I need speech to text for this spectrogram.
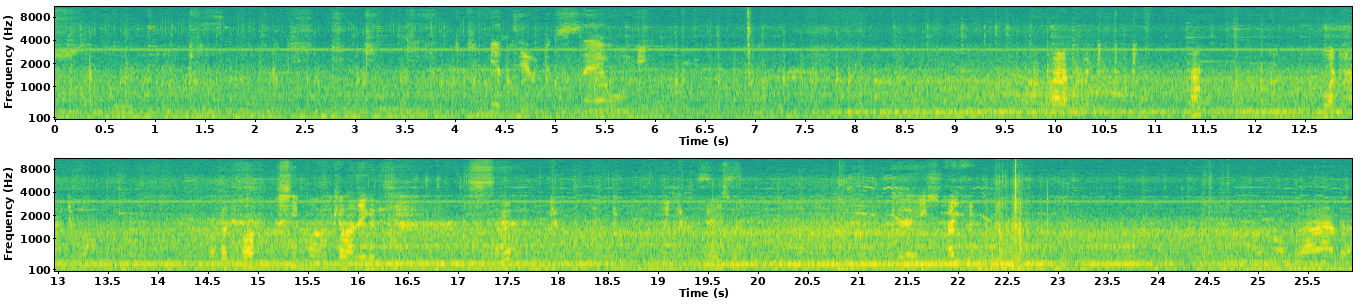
Meu Deus do céu, homem. Para por aqui. Hã? Vou atrás de volta. Sim, pô, aquela nega ali. Viu? É isso, velho. Nada.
